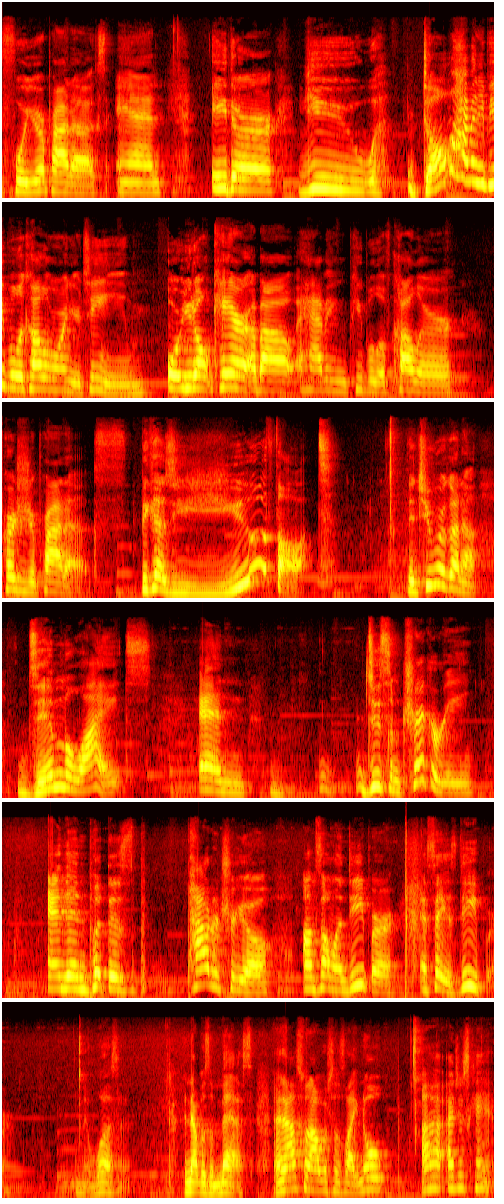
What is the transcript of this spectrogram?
for your products and either you don't have any people of color on your team or you don't care about having people of color purchase your products because you thought that you were gonna dim the lights and do some trickery and then put this powder trio on someone deeper and say it's deeper. And it wasn't. And that was a mess. And that's when I was just like, nope, I, I just can't.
